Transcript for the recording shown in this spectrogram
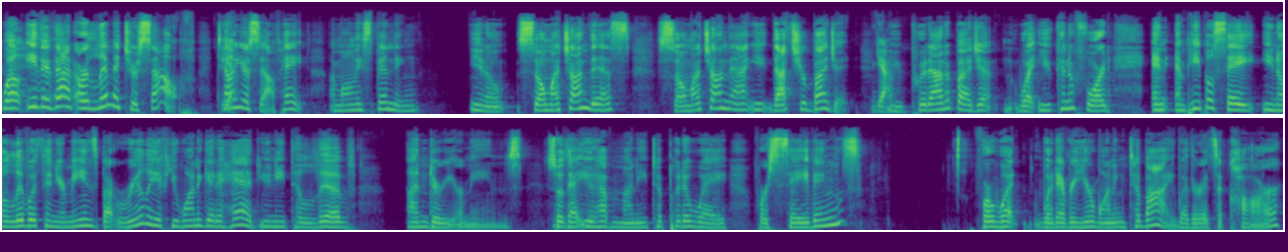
Well, either that or limit yourself. Tell Yeah. yourself, hey, I'm only spending, you know, so much on this, so much on that. You, that's your budget. Yeah. You put out a budget, what you can afford. And and people say, you know, live within your means, but really if you want to get ahead, you need to live under your means so that you mm-hmm. have money to put away for savings for what whatever you're wanting to buy whether it's a car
